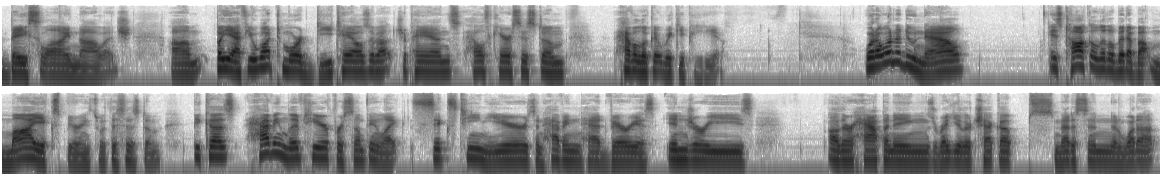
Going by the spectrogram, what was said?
baseline knowledge. Um, but yeah, if you want more details about Japan's healthcare system, have a look at Wikipedia. What I want to do now is talk a little bit about my experience with the system because having lived here for something like 16 years and having had various injuries, other happenings, regular checkups, medicine, and whatnot,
